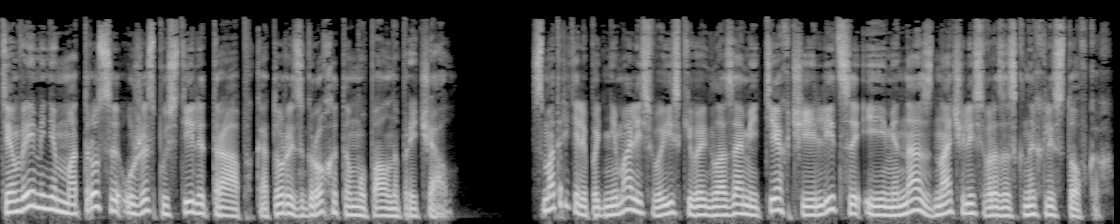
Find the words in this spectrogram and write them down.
Тем временем матросы уже спустили трап, который с грохотом упал на причал. Смотрители поднимались, выискивая глазами тех, чьи лица и имена значились в разыскных листовках.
